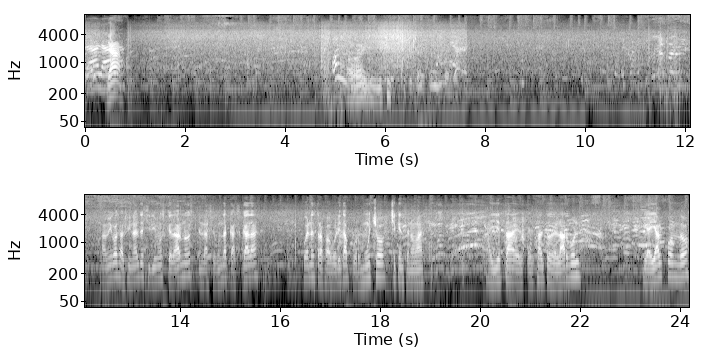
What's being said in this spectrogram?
ya, ya. Ya. Ay. Ay. Amigos, al final decidimos quedarnos en la segunda cascada. Fue nuestra favorita por mucho. Chéquense nomás. Ahí está el, salto del árbol. Y ahí al fondo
